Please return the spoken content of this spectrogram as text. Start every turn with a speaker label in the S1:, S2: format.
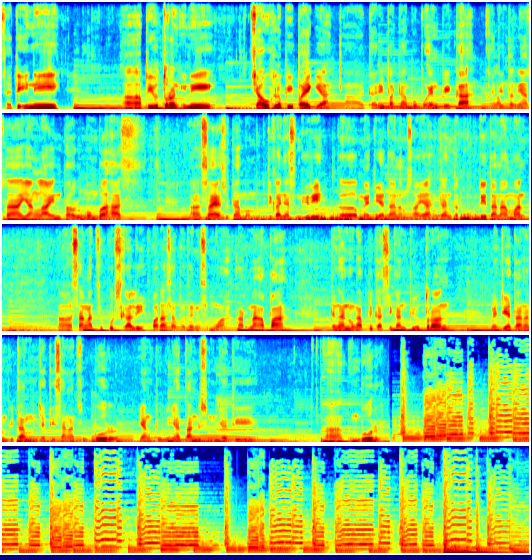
S1: Jadi ini uh, Biotron ini jauh lebih baik ya uh, daripada pupuk NPK. Jadi ternyata yang lain baru membahas, uh, saya sudah membuktikannya sendiri ke media tanam saya dan terbukti tanaman uh, sangat subur sekali para sahabat ini semua. Karena apa? Dengan mengaplikasikan Biotron, media tanam kita menjadi sangat subur, yang dulunya tandus menjadi uh, gembur.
